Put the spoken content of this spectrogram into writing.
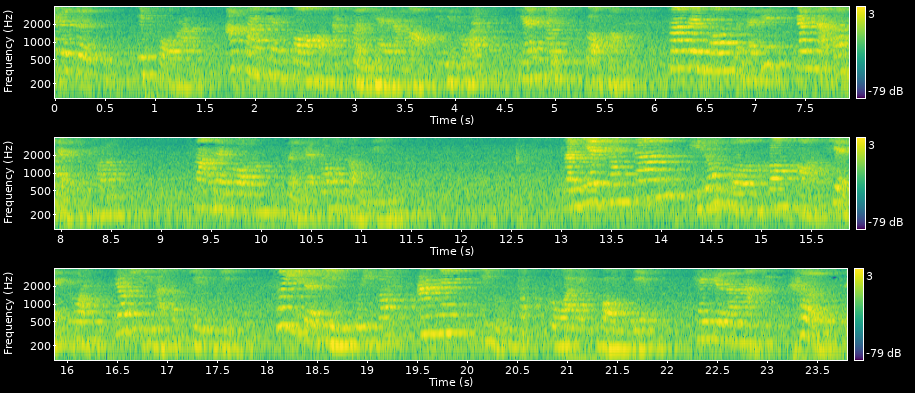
叫做一步啦。啊，三千步吼，甲算起来啦吼，因为我听老师讲吼，三千步算起来，你一工若我念一趟，三千步算起来讲好重点。十年中间，伊拢无讲吼间断，表示嘛足精所以就认为讲安尼伊有足大的功德，迄叫做哪？特色，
